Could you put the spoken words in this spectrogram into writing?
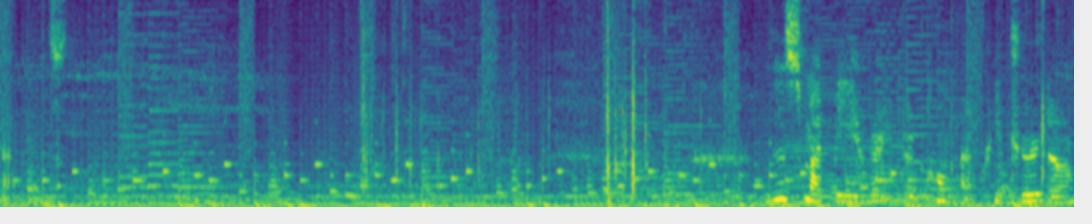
that means. This might be a very good combat creature. The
